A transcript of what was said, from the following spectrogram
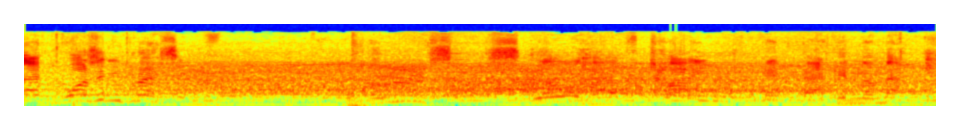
That was impressive. The Wolves still have time to get back in the match.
